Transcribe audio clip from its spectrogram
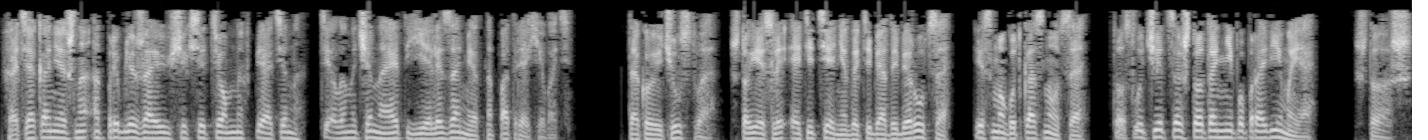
Хотя, конечно, от приближающихся темных пятен тело начинает еле заметно потряхивать. Такое чувство, что если эти тени до тебя доберутся и смогут коснуться, то случится что-то непоправимое. Что ж,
